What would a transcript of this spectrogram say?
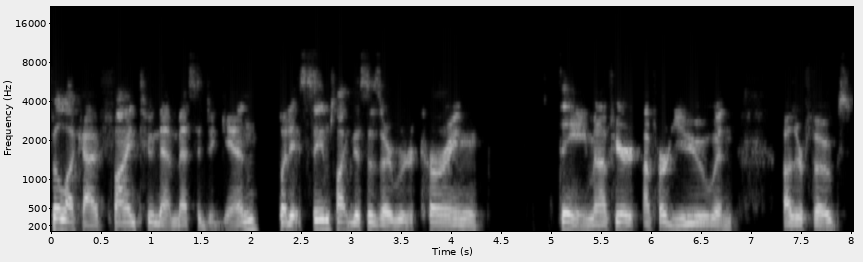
feel like I've fine tuned that message again but it seems like this is a recurring theme. And I've heard I've heard you and other folks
